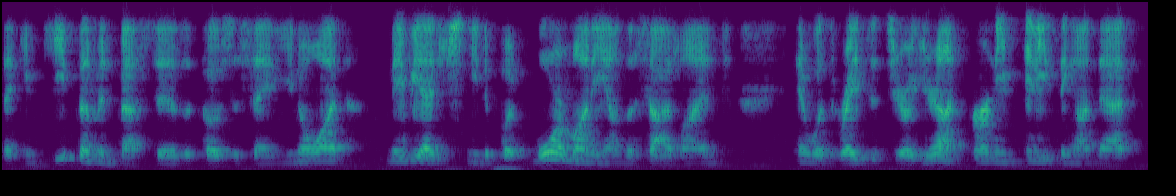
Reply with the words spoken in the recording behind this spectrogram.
that can keep them invested as opposed to saying, you know what, maybe I just need to put more money on the sidelines. And with rates at zero, you're not earning anything on that.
